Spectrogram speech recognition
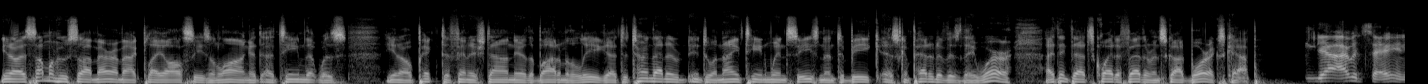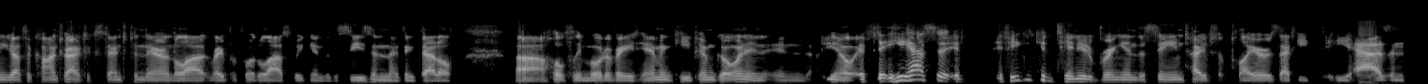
you know, as someone who saw Merrimack play all season long, a, a team that was, you know, picked to finish down near the bottom of the league, uh, to turn that into a 19 win season and to be as competitive as they were, I think that's quite a feather in Scott Borek's cap. Yeah, I would say, and he got the contract extension there in the lot right before the last weekend of the season. I think that'll uh, hopefully motivate him and keep him going. And, and you know, if they, he has to, if if he can continue to bring in the same types of players that he he has, and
